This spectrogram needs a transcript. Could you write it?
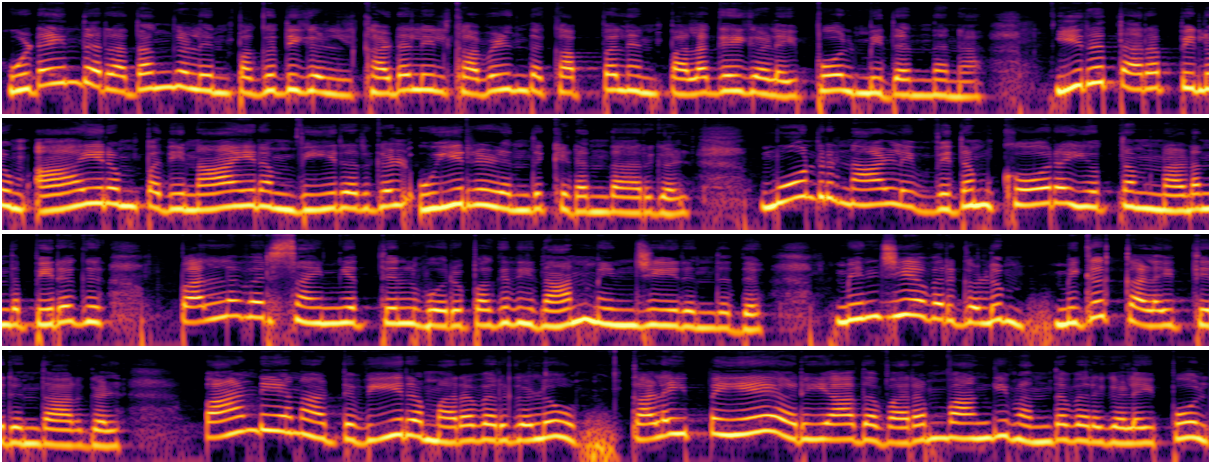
உடைந்த ரதங்களின் பகுதிகள் கடலில் கவிழ்ந்த கப்பலின் பலகைகளைப் போல் மிதந்தன. இரு தரப்பிலும் ஆயிரம் பதினாயிரம் வீரர்கள் உயிரிழந்து கிடந்தார்கள். மூன்று நாள் இவ்விதம் கோர யுத்தம் நடந்த பிறகு பல்லவர் சைன்யத்தில் ஒரு பகுதிதான் மிஞ்சியிருந்தது. மிஞ்சியவர்களும் மிக களைத்திருந்தார்கள். பாண்டிய நாட்டு வீர மறவர்களோ களைப்பையே அறியாத வரம் வாங்கி வந்தவர்களைப் போல்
